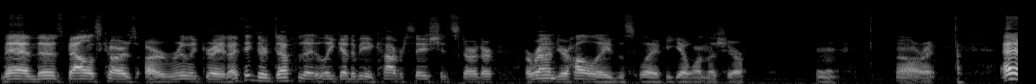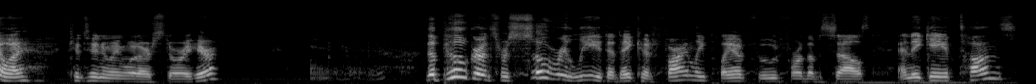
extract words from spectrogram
Man, those ballast cars are really great. I think they're definitely going to be a conversation starter around your holiday display if you get one this year. Mm. All right. Anyway, continuing with our story here. The pilgrims were so relieved that they could finally plant food for themselves, and they gave tons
